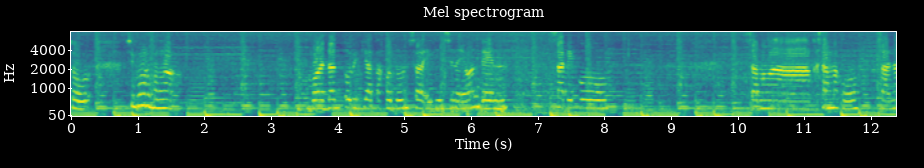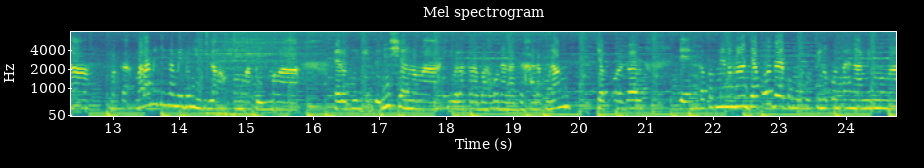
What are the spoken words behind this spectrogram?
So, siguro mga more than 2 week yata ako dun sa agency na yon Then, sabi ko sa mga kasama ko, sana magka, marami din kami dun, hindi lang ako mga, mga meron din Indonesia, mga walang trabaho na naghahanap ng job order. Then, kapag may mga job order, pumupu- pinupuntahan namin yung mga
